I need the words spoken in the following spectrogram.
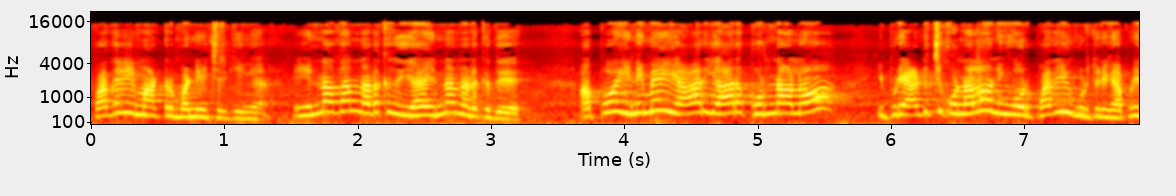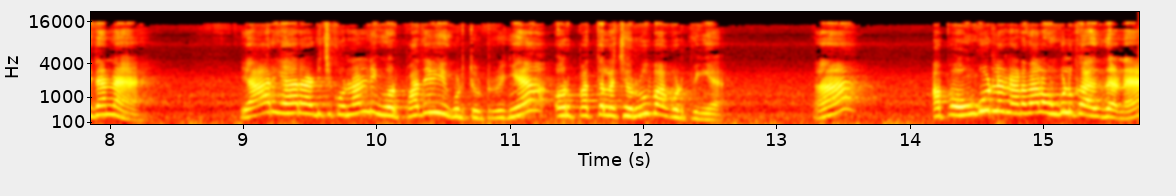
பதவி மாற்றம் பண்ணி வச்சிருக்கீங்க. என்னதான் நடக்குதுயா என்ன நடக்குது? அப்போது இனிமேல் யார் யாரை கொன்னாலும் இப்படி அடிச்சு கொண்டாலும் நீங்கள் ஒரு பதவி கொடுத்துருவீங்க அப்படி தானே யார் யார் அடிச்சு கொன்னாலும் நீங்கள் ஒரு பதவி கொடுத்து விட்ருவீங்க ஒரு பத்து லட்சம் ரூபா கொடுப்பீங்க. ஆ? அப்போ உங்கள் வீட்டில் நடந்தாலும் உங்களுக்கு அதுதானே?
